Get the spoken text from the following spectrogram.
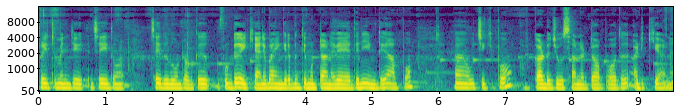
ട്രീറ്റ്മെന്റ് ചെയ്തു ചെയ്തതുകൊണ്ട് അവൾക്ക് ഫുഡ് കഴിക്കാൻ ഭയങ്കര ബുദ്ധിമുട്ടാണ് വേദനയുണ്ട്. അപ്പോൾ ഉച്ചയ്ക്കിപ്പോൾ അവക്കാടോ ജ്യൂസാണ് കേട്ടോ. അപ്പോൾ അത് അടിക്കുകയാണ്.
